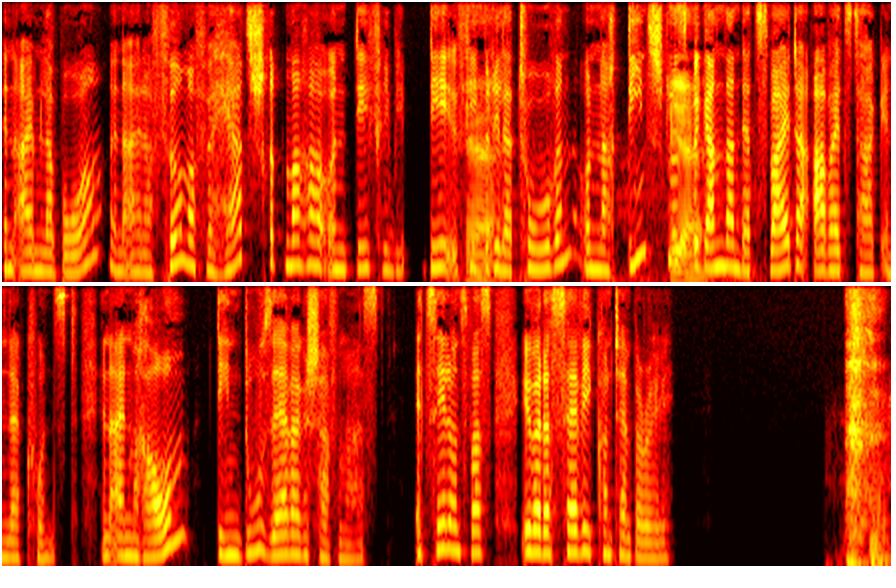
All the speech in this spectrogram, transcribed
in einem Labor, in einer Firma für Herzschrittmacher und Defib Defibrillatoren ja. und nach Dienstschluss ja. begann dann der zweite Arbeitstag in der Kunst, in einem Raum, den du selber geschaffen hast. Erzähl uns was über das Savvy Contemporary.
